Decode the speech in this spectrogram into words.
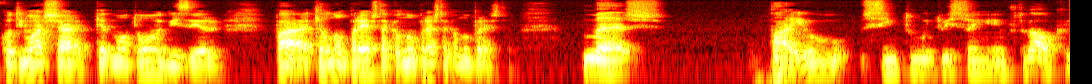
continuo a achar que é de mau tom dizer pá, aquele não presta, aquele não presta, aquele não presta. Mas pá, eu sinto muito isso em, em Portugal, que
